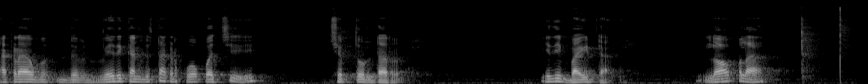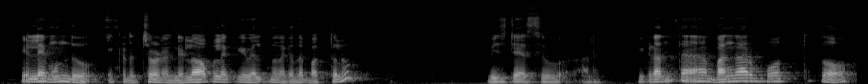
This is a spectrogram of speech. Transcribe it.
అక్కడ వేదిక కనిపిస్తే అక్కడ పోపు వచ్చి చెప్తూ ఉంటారు. ఇది బయట. లోపల వెళ్ళే ముందు ఇక్కడ చూడండి లోపలికి వెళ్తున్నారు కదా భక్తులు. విజిటర్స్ అని. ఇక్కడంతా బంగారం పోతుతో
